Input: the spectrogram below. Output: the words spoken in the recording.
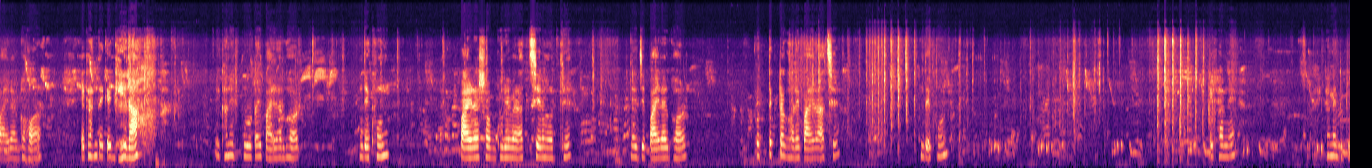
পায়রার ঘর, এখান থেকে ঘেরা। এখানে পুরোটাই পায়রার ঘর। দেখুন, পায়রা সব ঘুরে বেড়াচ্ছে এর মধ্যে। এই যে পায়রার ঘর প্রত্যেকটা ঘরে পায়রা আছে। দেখুন। এখানে এখানে দুটো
